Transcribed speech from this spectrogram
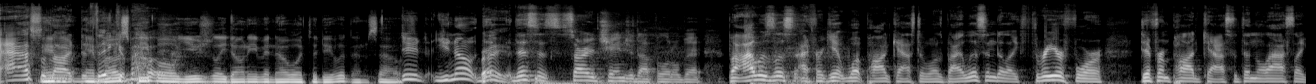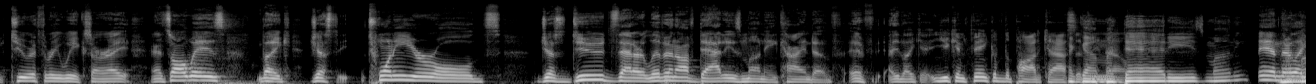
asinine And, to and think most about. people usually don't even know what to do with themselves. Dude, you know, th- Right. this is sorry to change it up a little bit, but I was listening. I forget what podcast it was, but I listened to like three or four different podcasts within the last like two or three weeks. All right, and it's always like just twenty year olds, just dudes that are living off daddy's money, kind of. If like you can think of the podcast, I if got you my daddy's money. And they're like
